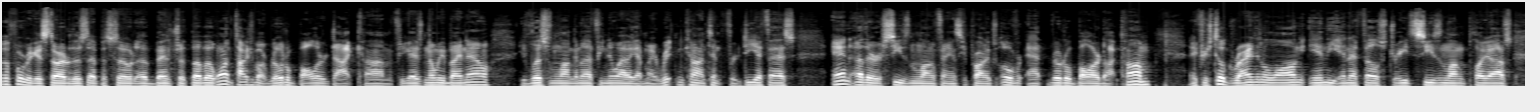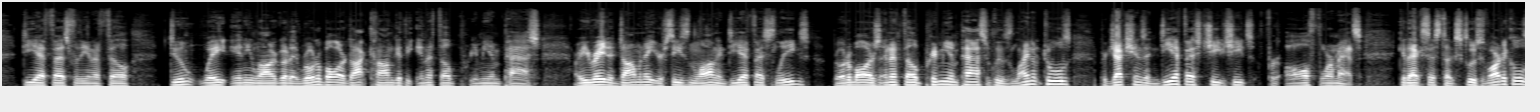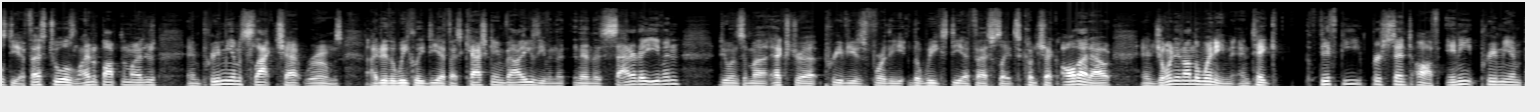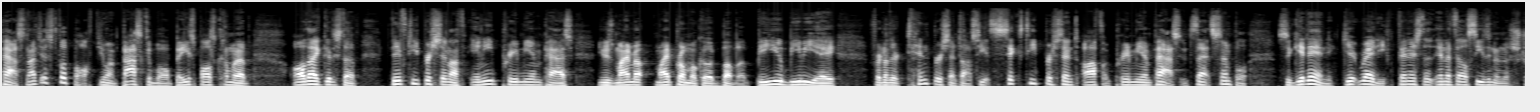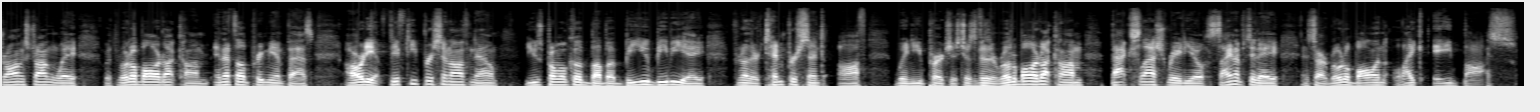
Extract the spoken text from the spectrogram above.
Before we get started with this episode of Benched with Bubba, I want to talk about rotoballer.com. If you guys know me by now, you've listened long enough, you know I have my written content for DFS and other season long fantasy products over at rotoballer.com. And if you're still grinding along in the NFL streets, season long playoffs, DFS for the NFL, don't wait any longer. Go to rotoballer.com, get the NFL Premium Pass. Are you ready to dominate your season long in DFS leagues? Rotoballer's NFL Premium Pass includes lineup tools, projections, and DFS cheat sheets for all formats. Get access to exclusive articles, DFS tools, lineup optimizers, and premium Slack chat rooms. I do the weekly DFS cash game values, even the, and then this Saturday, even doing some uh, extra previews for the the week's DFS slates. Come check all that out and join in on the winning and take 50% off any premium pass, not just football. If you want basketball, baseball's coming up, all that good stuff. 50% off any premium pass. Use my my promo code BUBBA, B U B B A, for another 10% off. So you get 60% off a premium pass. It's that simple. So get in, get ready, finish the NFL season in a strong, strong way with rotoballer.com, NFL Premium Pass. Already at 50% off now. Use promo code BUBBA, B U B B A, for another 10% off when you purchase. Just visit rotoballer.com backslash radio, sign up today, and start rotoballing like a boss.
